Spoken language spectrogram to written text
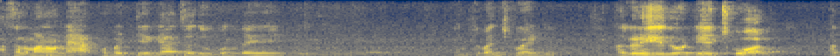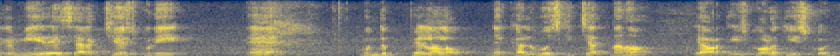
అసలు మనం నేర్పబట్టేగా చదువుకుంది. ఎంత మంచి పాయింట్ అందుకని ఏదో ఒకటి నేర్చుకోవాలి. అందుకని మీరే సెలెక్ట్ చేసుకుని ఏ ముందు పిల్లలు నేను కళ్ళు మూసికి ఇచ్చేస్తున్నాను. ఎవరు తీసుకోవాలో తీసుకోండి.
